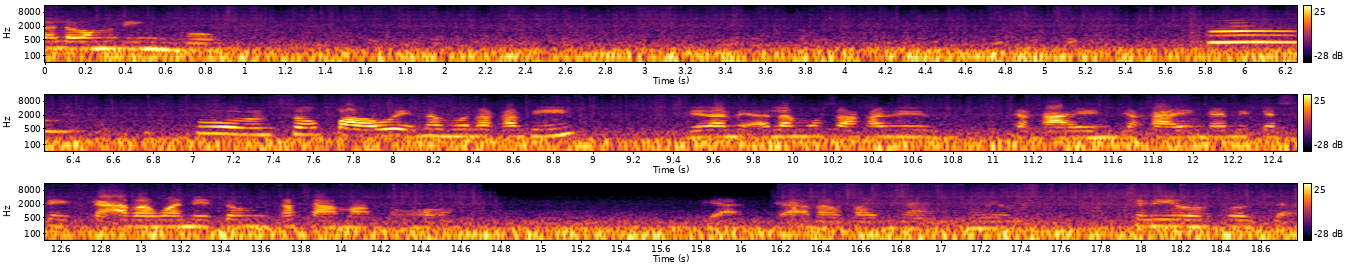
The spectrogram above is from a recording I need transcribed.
dalawang linggo. Oh, so pauwi na muna kami. Hindi namin alam mo sa kami kakain. Kakain kami kasi kaarawan nitong kasama ko. Yan, kaarawan na. Ngayon, Seryoso siya.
